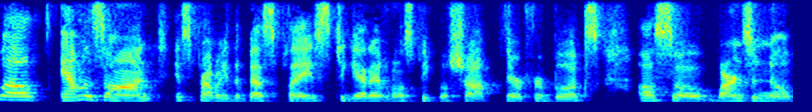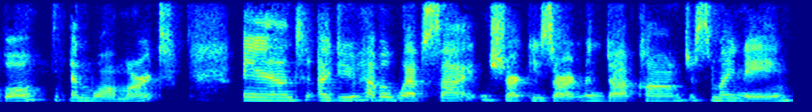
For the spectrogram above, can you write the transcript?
Well, Amazon is probably the best place to get it. Most people shop there for books. Also, Barnes and Noble and Walmart. And I do have a website, sharkiezartman.com, just my name,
